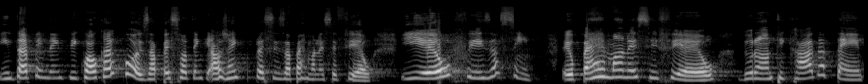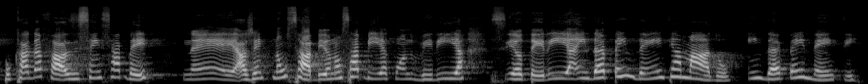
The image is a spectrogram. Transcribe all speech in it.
independente de qualquer coisa. A pessoa tem que, a gente precisa permanecer fiel. E eu fiz assim. Eu permaneci fiel durante cada tempo, cada fase, sem saber né? A gente não sabe, eu não sabia quando viria, se eu teria, independente, amado, independente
